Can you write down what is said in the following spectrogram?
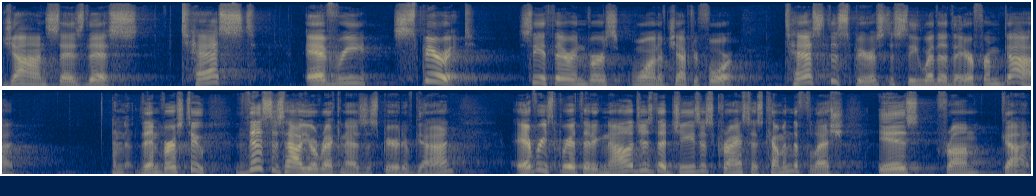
John says this test every spirit. See it there in verse 1 of chapter 4. Test the spirits to see whether they are from God. And then verse 2 This is how you'll recognize the Spirit of God. Every spirit that acknowledges that Jesus Christ has come in the flesh is from God.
